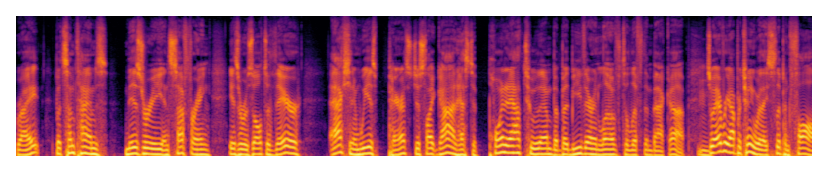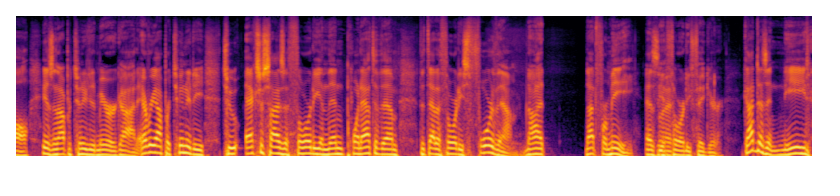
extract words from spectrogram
right? But sometimes misery and suffering is a result of their action, and we as parents, just like God, has to point it out to them, but but be there in love to lift them back up. Mm. So every opportunity where they slip and fall is an opportunity to mirror God. Every opportunity to exercise authority and then point out to them that that authority is for them, not not for me as the Right. authority figure. God doesn't need.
